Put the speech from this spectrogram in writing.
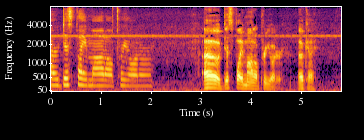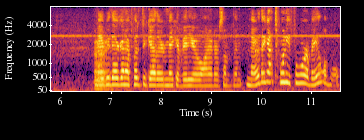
Oh, display model pre-order. Oh, display model pre-order. Okay. All Maybe right. they're gonna put it together and make a video on it or something. No, they got 24 available.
